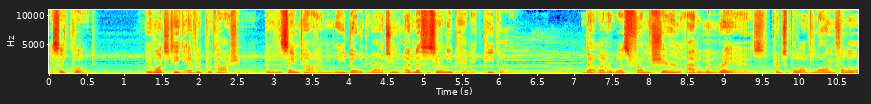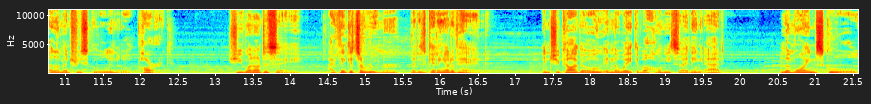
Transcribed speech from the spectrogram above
It said, quote, we want to take every precaution, but at the same time, we don't want to unnecessarily panic people. That letter was from Sharon Adelman Reyes, principal of Longfellow Elementary School in Oak Park. She went on to say, I think it's a rumor that is getting out of hand. In Chicago, in the wake of a homie sighting at Lemoyne School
